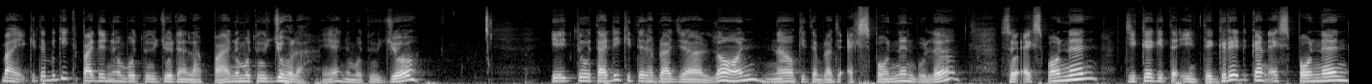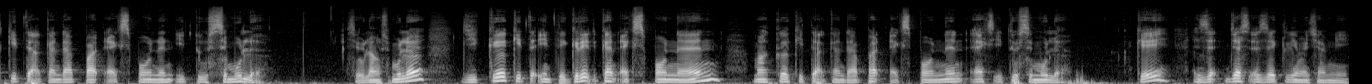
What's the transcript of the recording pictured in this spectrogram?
Baik, kita pergi kepada nombor 7 dan 8. Nombor 7 lah ya. Nombor 7. Iaitu tadi kita dah belajar ln. Now kita belajar eksponen pula. So eksponen, jika kita integratekan eksponen, kita akan dapat eksponen itu semula. Saya ulang semula. Jika kita integratekan eksponen, maka kita akan dapat eksponen x itu semula. Okay. Just exactly macam ni.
